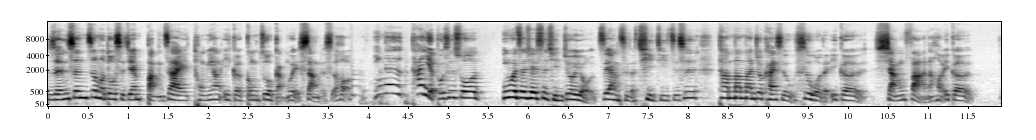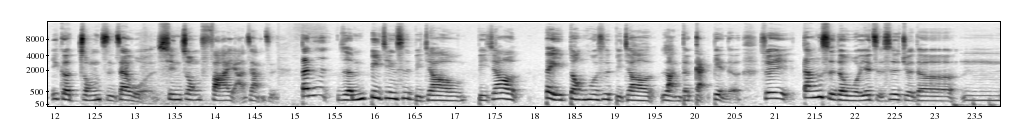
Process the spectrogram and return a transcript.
人生这么多时间绑在同样一个工作岗位上的时候，应该他也不是说因为这些事情就有这样子的契机，只是他慢慢就开始是我的一个想法，然后一个。一个种子在我心中发芽，这样子。但是人毕竟是比较比较被动，或是比较懒得改变的，所以当时的我也只是觉得，嗯，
